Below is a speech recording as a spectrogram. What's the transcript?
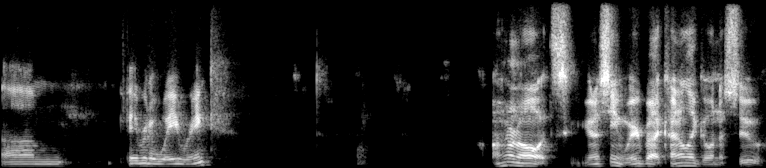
um, favorite away rink? I don't know. It's gonna seem weird, but I kind of like going to Soo.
